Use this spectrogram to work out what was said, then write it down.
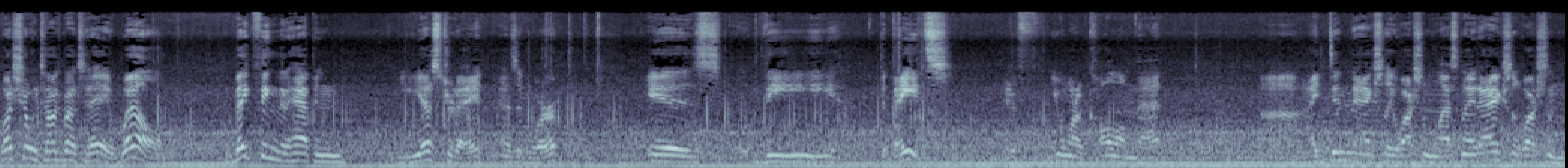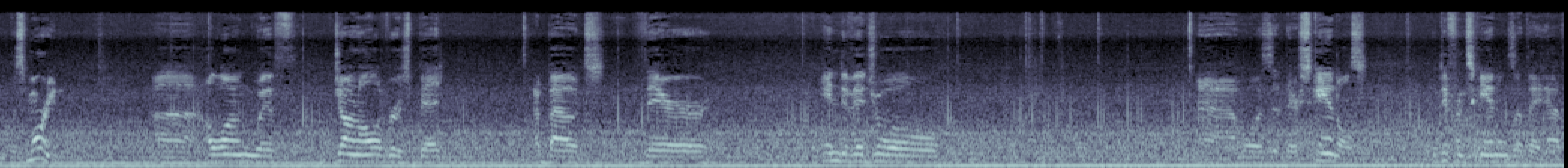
what shall we talk about today? Well, the big thing that happened yesterday, as it were, is the debates, if you want to call them that. Uh, I didn't actually watch them last night. I actually watched them this morning uh, along with John Oliver's bit about their individual, uh, what was it, their scandals, the different scandals that they have.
